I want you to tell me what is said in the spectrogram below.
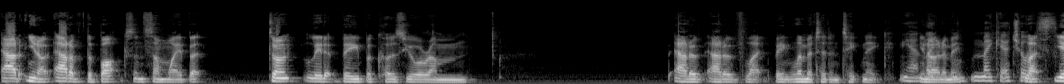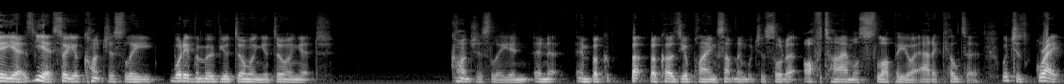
out you know out of the box in some way, but don't let it be because you're um out of out of like being limited in technique. Yeah. you know like, what I mean? Make it a choice. Like yeah, yeah, yeah. So you're consciously whatever move you're doing, you're doing it consciously, and and and bec- but because you're playing something which is sort of off time or sloppy or out of kilter, which is great.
